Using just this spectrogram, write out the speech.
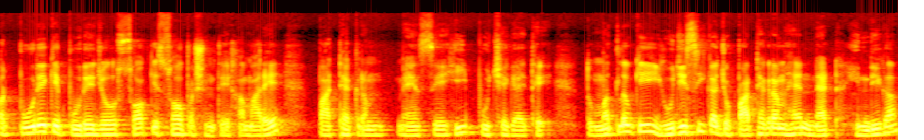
और पूरे के पूरे जो सौ के सौ प्रश्न थे, हमारे पाठ्यक्रम में से ही पूछे गए थे। तो मतलब कि यूजीसी का जो पाठ्यक्रम है नेट हिंदी का,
